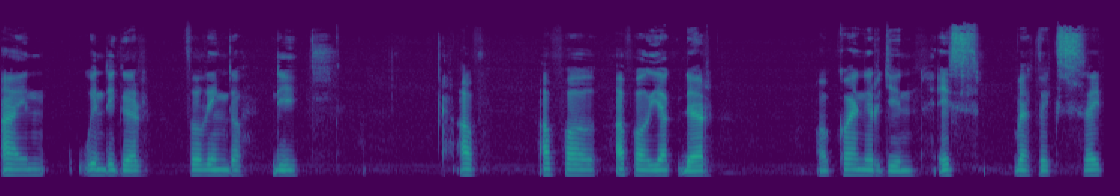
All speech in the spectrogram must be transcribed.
ein windiger Frühling, doch die Aufholjagd der Ökoenergien ist bereits seit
